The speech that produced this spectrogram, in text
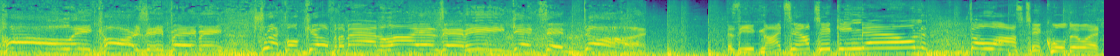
Holy Carzzy, baby! Triple kill for the Mad Lions, and he gets it done. As the Ignite's now ticking down, the last tick will do it.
